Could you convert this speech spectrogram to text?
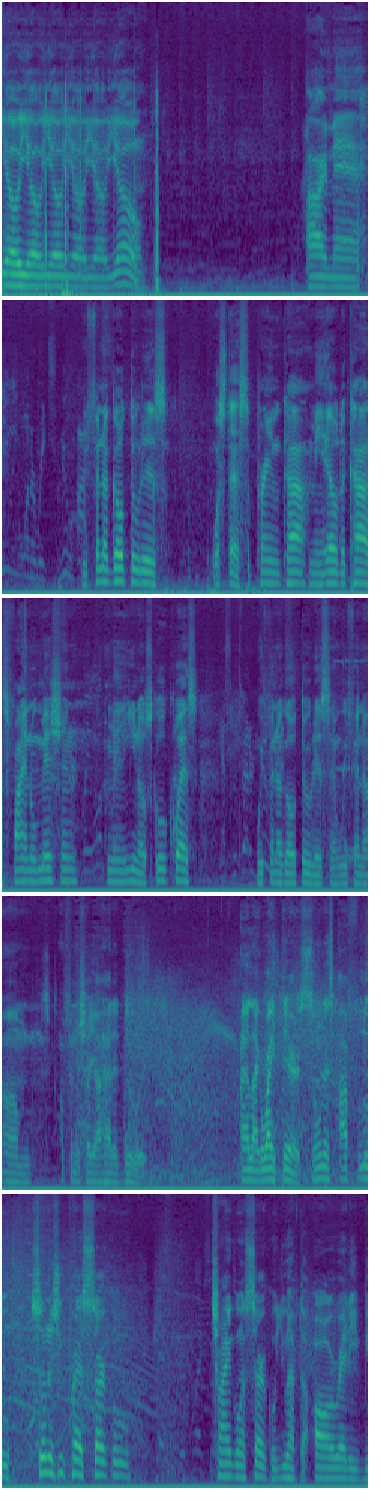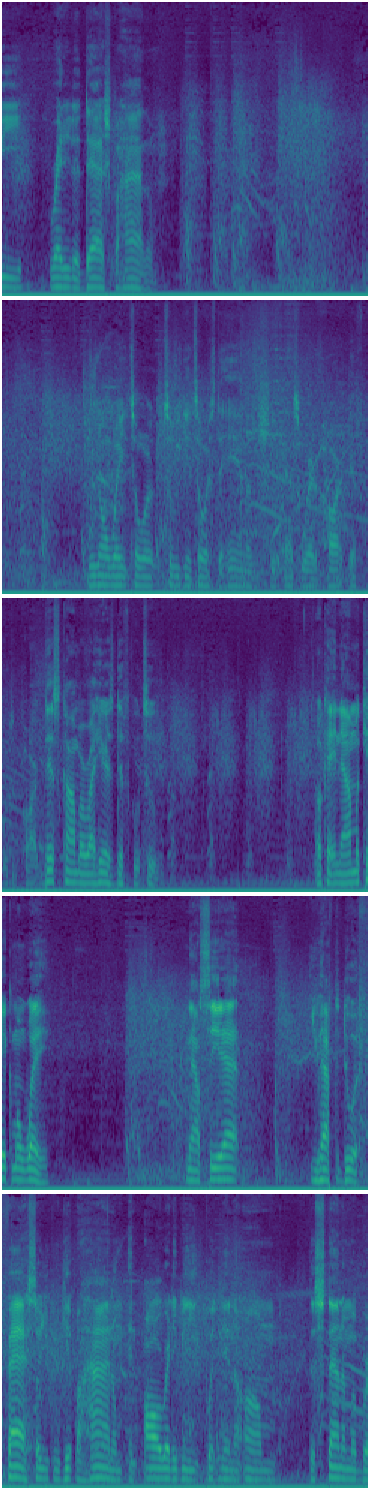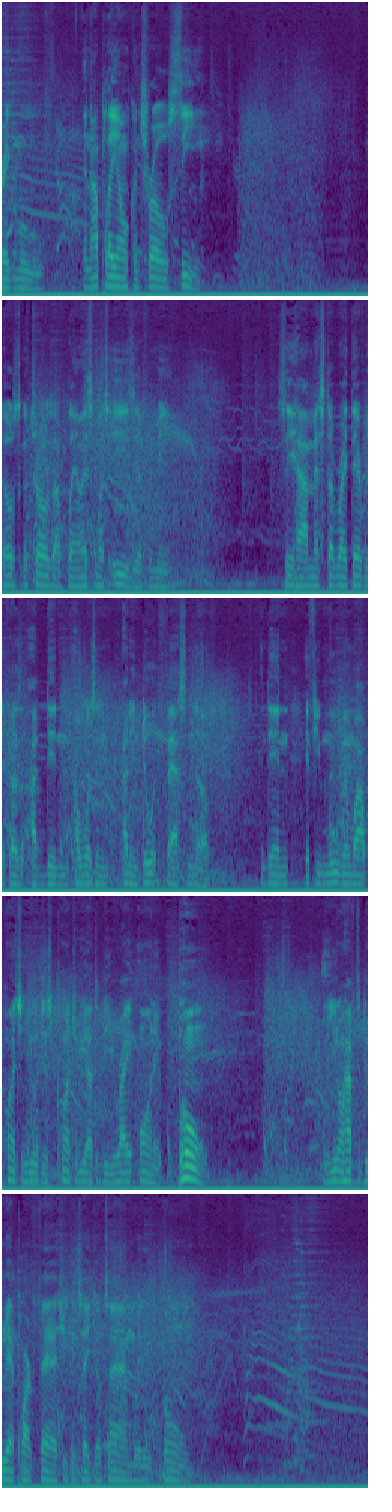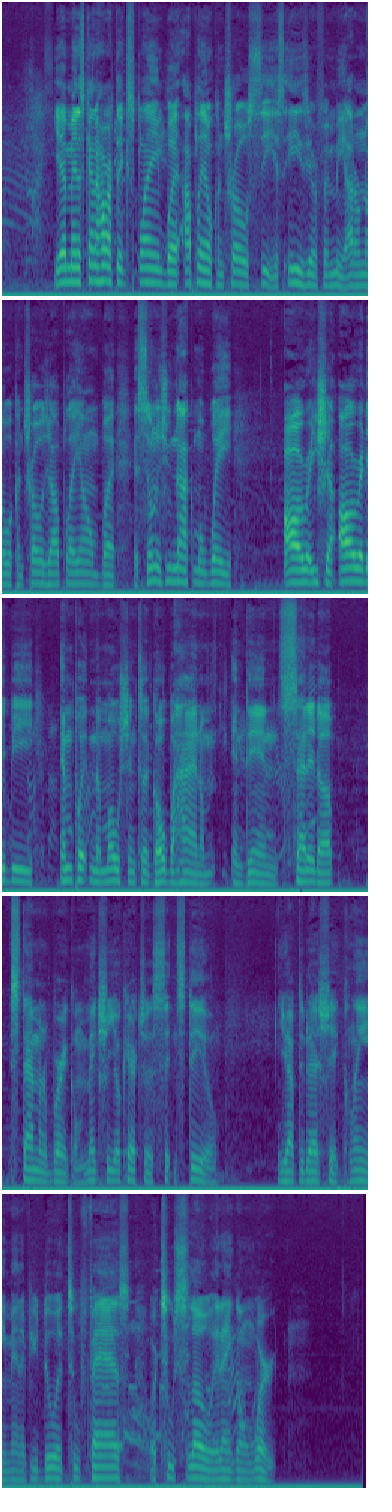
Yo, yo, yo, yo, yo, yo. Alright, man. We finna go through this. What's that? Supreme Kai? I mean, Elder Kai's final mission. I mean, you know, school quest. We finna go through this and we finna, um, I'm finna show y'all how to do it. I like right there. As soon as I flew, as soon as you press circle, triangle and circle, you have to already be ready to dash behind them. We're gonna wait toward till we get towards the end of the shit. That's where the hard difficulty part. This combo right here is difficult too. Okay, now I'm gonna kick him away. Now see that? You have to do it fast so you can get behind him and already be putting in the um the stamina break move. And I play on control C. Those are the controls I play on. It's much easier for me. See how I messed up right there because I didn't I wasn't I didn't do it fast enough. And then if you moving while punching, you'll just punch You have to be right on it. Boom. And you don't have to do that part fast. You can take your time with it. Boom. Yeah, man, it's kind of hard to explain, but I play on Control C. It's easier for me. I don't know what controls y'all play on, but as soon as you knock them away, already you should already be inputting the motion to go behind them and then set it up, stamina break them. Make sure your character is sitting still. You have to do that shit clean, man. If you do it too fast or too slow, it ain't gonna work.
